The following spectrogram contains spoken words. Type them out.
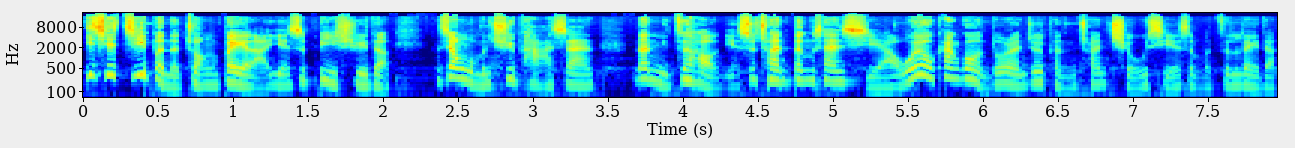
一些基本的装备啦也是必须的。像我们去爬山，那你最好也是穿登山鞋啊。我有看过很多人就是可能穿球鞋什么之类的。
